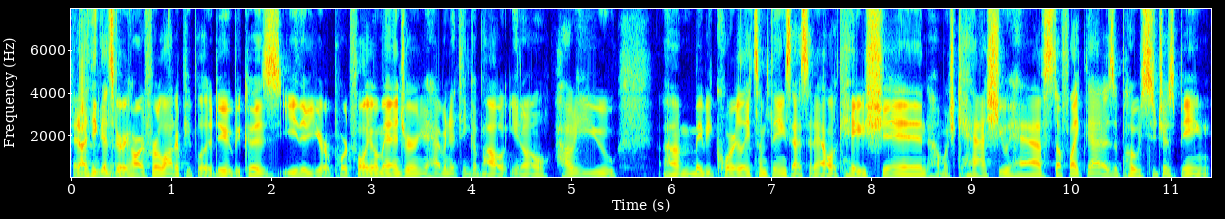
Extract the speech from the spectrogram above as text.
And I think that's yeah. very hard for a lot of people to do because either you're a portfolio manager and you're having to think about, you know, how do you um, maybe correlate some things, asset allocation, how much cash you have, stuff like that, as opposed to just being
